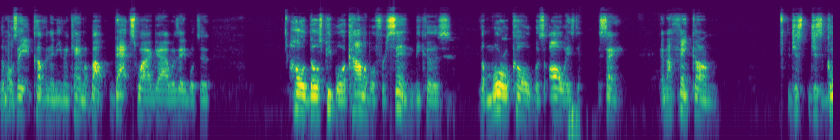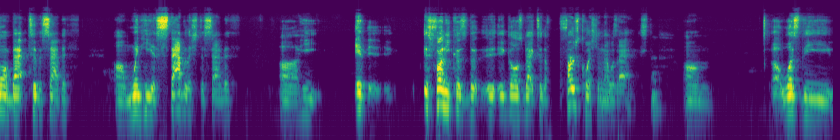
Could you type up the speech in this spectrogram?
the Mosaic covenant even came about. That's why God was able to hold those people accountable for sin because the moral code was always the same. And I think um just just going back to the Sabbath, um, when he established the Sabbath, uh, he it, it it's funny because it goes back to the first question that was asked. Um, uh, was the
